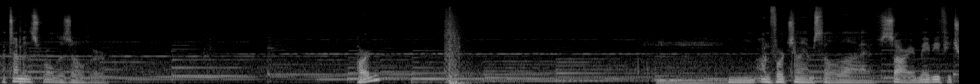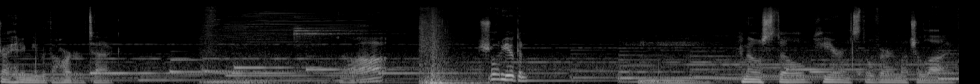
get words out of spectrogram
My time in this world is over. Pardon? Hmm, unfortunately, I'm still alive. Sorry, maybe if you try hitting me with a harder attack. Ah. Shoryuken! No, still here and still very much alive.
